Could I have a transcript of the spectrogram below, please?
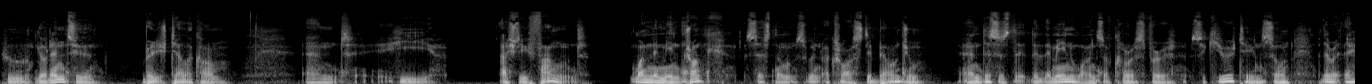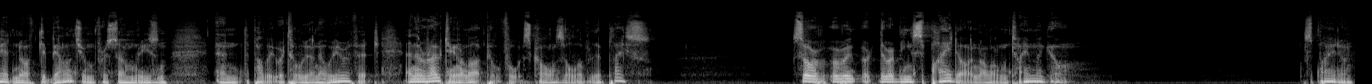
who got into British Telecom, and he actually found one of the main trunk systems went across to Belgium. And this is the, the, the, main ones, of course, for security and so on. But they're, they're heading off to Belgium for some reason, and the public were totally unaware of it. And they're routing a lot of folks' calls all over the place. So they were being spied on a long time ago. Spied on.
